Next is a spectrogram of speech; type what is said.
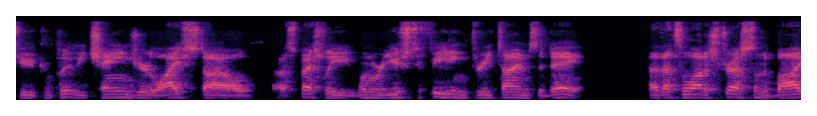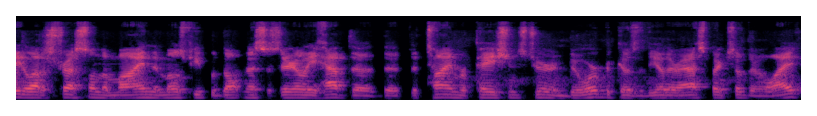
to completely change your lifestyle, especially when we're used to feeding three times a day. Uh, that's a lot of stress on the body, a lot of stress on the mind that most people don't necessarily have the, the the time or patience to endure because of the other aspects of their life.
